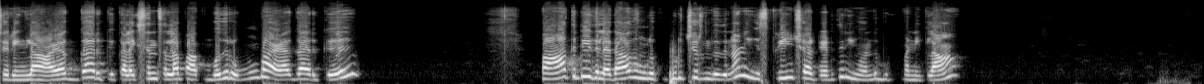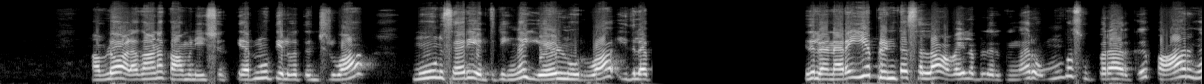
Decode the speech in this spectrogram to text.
சரிங்களா? அழகா இருக்கு. கலெக்ஷன்ஸ் எல்லாம் பார்க்கும்போது ரொம்ப அழகா இருக்கு. பார்த்துட்டு இதுல ஏதாவது உங்களுக்கு பிடிச்சிருந்ததுன்னா நீங்க ஸ்கிரீன்ஷாட் எடுத்து நீங்க வந்து புக் பண்ணிக்கலாம். அவ்வளோ அழகான காம்பினேஷன் இருநூத்தி எழுபத்தஞ்சு ரூபா. மூணு சாரி எடுத்துட்டீங்கன்னா எழுநூறு ரூபா. இதுல இதுல நிறைய பிரிண்டர்ஸ் எல்லாம் அவைலபிள் இருக்குங்க. ரொம்ப சூப்பரா இருக்கு. பாருங்க.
